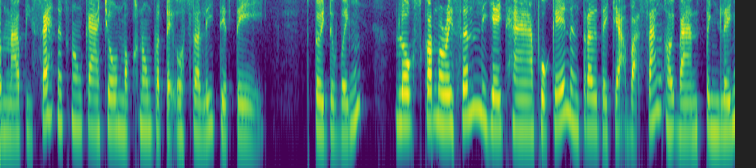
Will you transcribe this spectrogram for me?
ដំណើរពិសេសនៅក្នុងការចូលមកក្នុងប្រទេសអូស្ត្រាលីទៀតទេផ្ទុយទៅវិញលោក Scott Morrison និយាយថាពួកគេនឹងត្រូវតែចាក់វ៉ាក់សាំងឲ្យបានពេញលេញ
